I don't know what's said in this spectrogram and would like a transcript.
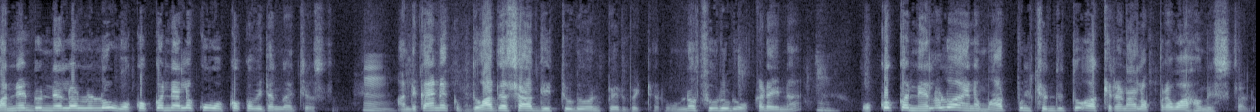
పన్నెండు నెలలలో ఒక్కొక్క నెలకు ఒక్కొక్క విధంగా చేస్తుంది. అందుకనే ద్వాదశాదిత్యుడు అని పేరు పెట్టారు. ఉన్న సూర్యుడు ఒక్కడైనా ఉమ్, ఒక్కొక్క నెలలో ఆయన మార్పులు చెందుతూ ఆ కిరణాల ప్రవాహం ఇస్తాడు.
